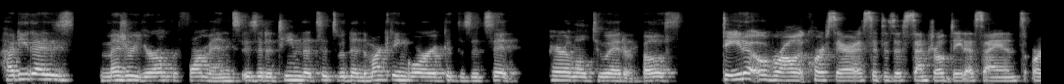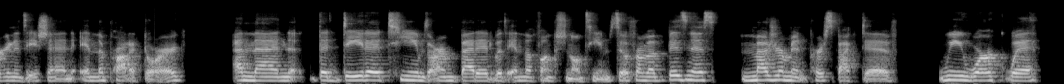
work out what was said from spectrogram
How do you guys measure your own performance? Is it a team that sits within the marketing org? Does it sit parallel to it or both? Data overall at Coursera sits as a central data science organization in the product org. And then the data teams are embedded within the functional team. So, from a business measurement perspective, we work with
